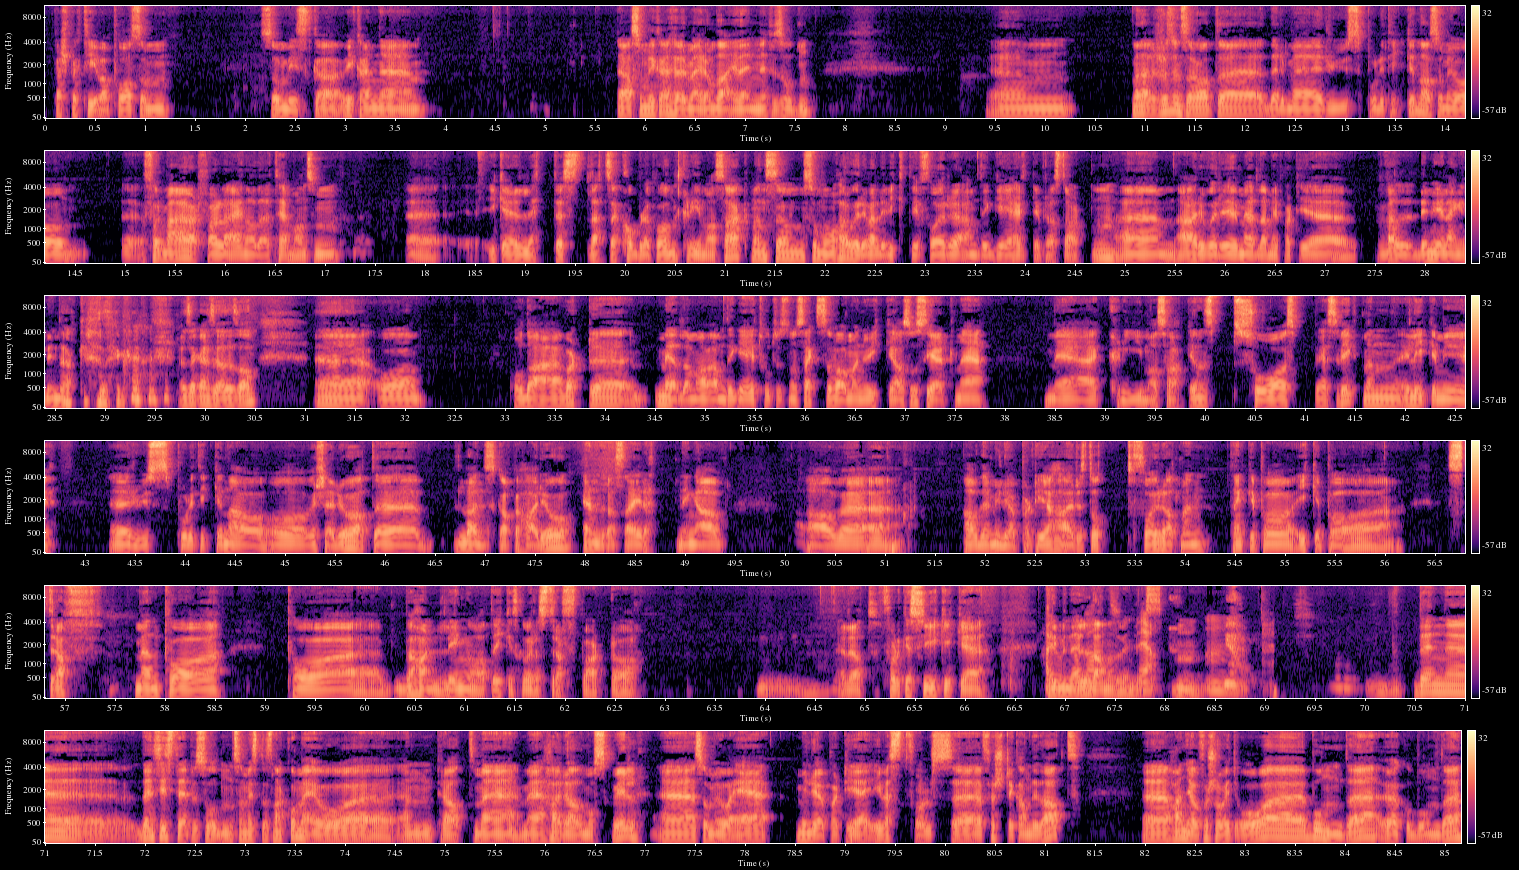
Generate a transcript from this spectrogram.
perspektiver på som, som vi, skal, vi kan eh, ja, som vi kan høre mer om da, i den episoden. Um, men ellers så syns jeg jo at uh, det med ruspolitikken, da, som jo uh, for meg i hvert fall er en av de temaene som uh, ikke lettest lett seg koble på en klimasak, men som òg har vært veldig viktig for MDG helt fra starten. Ehm, jeg har jo vært medlem i partiet veldig mye lenger enn dere, hvis jeg kan si det sånn. Eh, og, og da jeg ble eh, medlem av MDG i 2006, så var man jo ikke assosiert med, med klimasaken så spesifikt, men like mye eh, ruspolitikken. Og, og vi ser jo at landskapet har jo endra seg i retning av, av, eh, av, det Miljøpartiet har stått for. At man tenker på, ikke på eh, straff, men på, på eh, behandling, og at det ikke skal være straffbart. Og, eller at folk er syke, ikke kriminelle, da, nødvendigvis. Ja. Mm. Mm. Den, eh, den, siste episoden som vi skal snakke om, er jo eh, en prat med, med Harald Moskvil, eh, som jo er Miljøpartiet i Vestfolds førstekandidat. Han er jo for så vidt òg bonde, økobonde.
